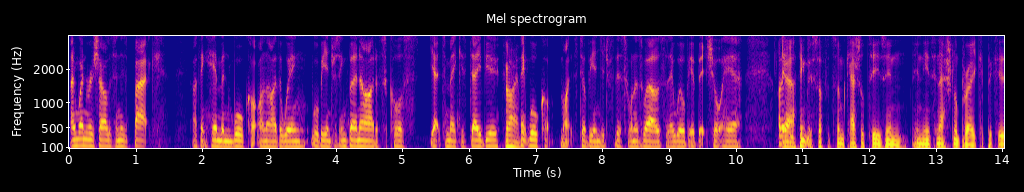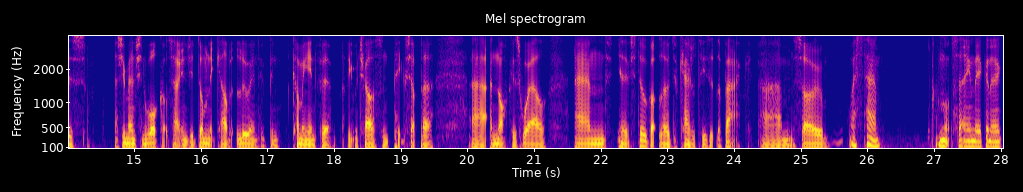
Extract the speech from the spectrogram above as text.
and when Richarlison is back, I think him and Walcott on either wing will be interesting. Bernard, of course, yet to make his debut. Right. I think Walcott might still be injured for this one as well, so they will be a bit short here. I think yeah, I think they suffered some casualties in, in the international break because, as you mentioned, Walcott's out injured. Dominic Calvert Lewin, who'd been coming in for, I think, Richarlison, picks up a, uh, a knock as well. And you know, they've still got loads of casualties at the back. Um, so, West Ham, I'm not saying they're going to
